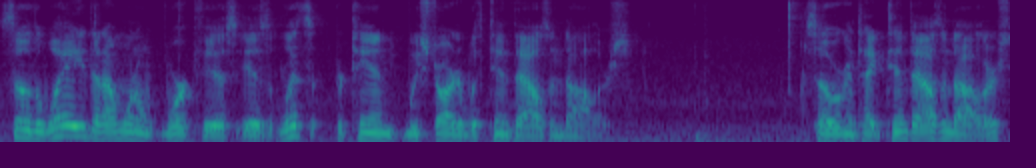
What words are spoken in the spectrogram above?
So the way that I want to work this is let's pretend we started with $10,000. So we're going to take $10,000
